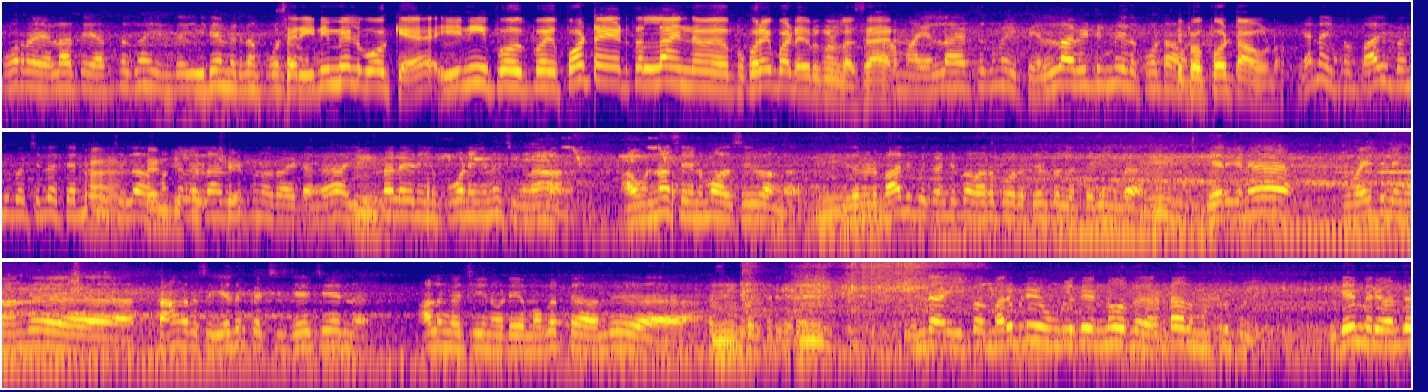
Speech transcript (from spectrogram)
போடுற எல்லாத்த இடத்துக்கும் இந்த இதே மாதிரி தான் போட்டு சரி இனிமேல் ஓகே. இனி இப்போ இப்போ போட்ட இடத்துலலாம் இந்த குறைபாடு இருக்கும்ல சார்? ஆமா எல்லா இடத்துக்குமே இப்போ எல்லா வீட்டுக்குமே இதை போட்டாங்க இப்போ போட்டாகணும். ஏன்னா இப்போ பாதிப்பு வந்து போச்சுல தெரிஞ்சு போச்சுல மக்கள் எல்லாம். விழிப்புணர்வு ஆயிட்டாங்க. இதுக்கு மேலே நீங்கள் போனீங்கன்னு வச்சுக்கலாம். அவங்க என்ன செய்யணுமோ அதை செய்வாங்க. இதனுடைய பாதிப்பு கண்டிப்பாக வரப்போகிற தேர்தலில் தெரியுங்களா. ஏற்கனவே வைத்திலிங்க வந்து காங்கிரஸ் எதிர்க்கட்சி ஜெயிச்சு ஆளுங்கட்சியினுடைய முகத்தை வந்து அசிங்கப்படுத்திருக்காரு. இந்த இப்போ மறுபடியும் உங்களுக்கு இன்னொரு ரெண்டாவது முற்றுப்புள்ளி. இதே மாதிரி வந்து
